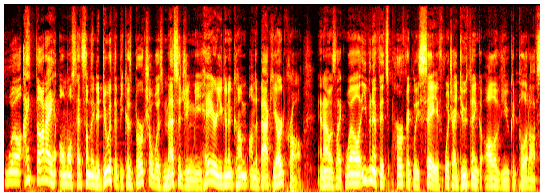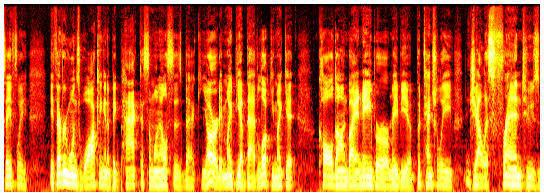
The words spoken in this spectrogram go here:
Well, I thought I almost had something to do with it because Birchall was messaging me, "Hey, are you going to come on the backyard crawl?" And I was like, "Well, even if it's perfectly safe, which I do think all of you could pull it off safely, if everyone's walking in a big pack to someone else's backyard, it might be a bad look. You might get called on by a neighbor or maybe a potentially jealous friend who's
